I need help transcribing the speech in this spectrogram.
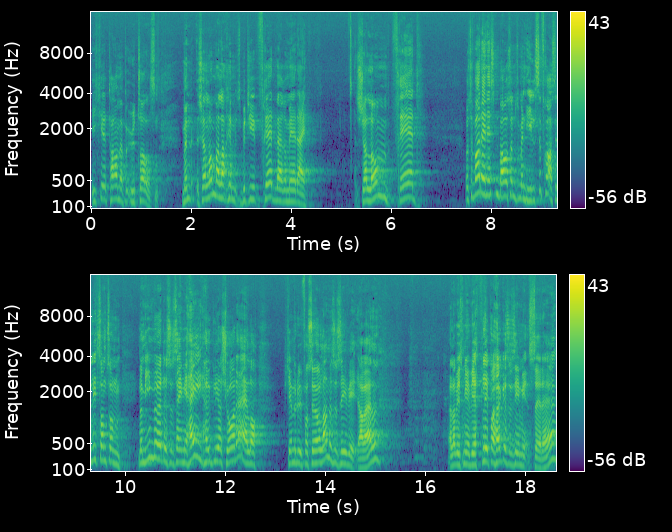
Ikke ta meg på uttalelsen. Men shalom alachim betyr 'fred være med deg'. Shalom, fred. Og så var det nesten bare sånn som en hilsefrase. Litt sånn som når vi møtes, så sier vi 'hei, hyggelig å se deg'. Eller kommer du fra Sørlandet, så sier vi 'ja vel'. Eller hvis vi er virkelig på hugget, så sier vi 'se det'.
